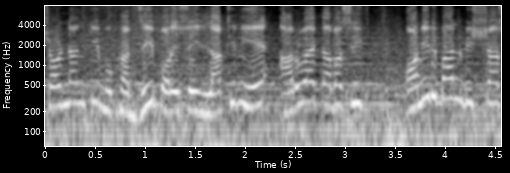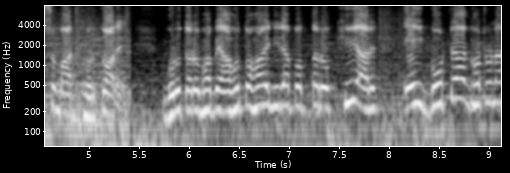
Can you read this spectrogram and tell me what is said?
স্বর্ণাঙ্কি মুখার্জি। পরে সেই লাঠি নিয়ে আরও এক আবাসিক অনির্বাণ বিশ্বাস মারধর করে। গুরুতরভাবে আহত হয় নিরাপত্তা রক্ষী আর এই গোটা ঘটনা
